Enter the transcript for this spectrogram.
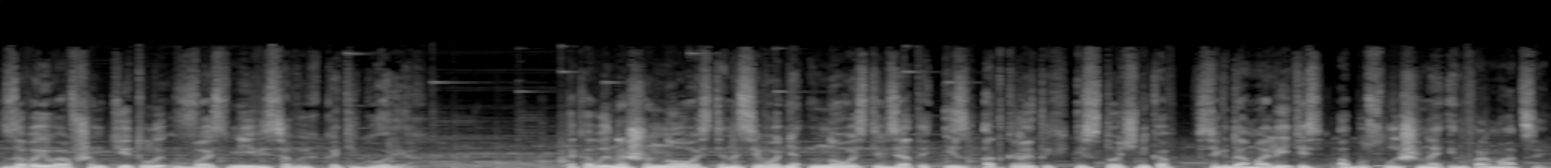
завоевавшим титулы в восьми весовых категориях. Таковы наши новости. На сегодня новости взяты из открытых источников. Всегда молитесь об услышанной информации.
